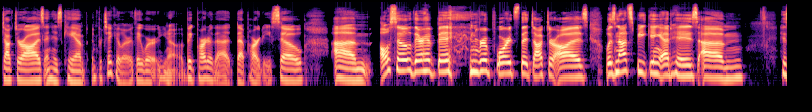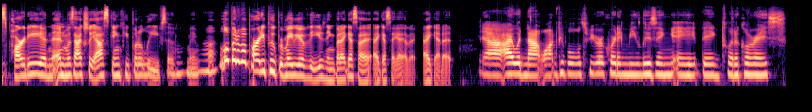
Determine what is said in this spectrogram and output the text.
Dr. Oz and his camp in particular, they were, you know, a big part of that that party. So, um, also there have been reports that Dr. Oz was not speaking at his um, his party and, and was actually asking people to leave. So maybe a little bit of a party pooper maybe of the evening, but I guess I, I guess I get it. I get it. Yeah, I would not want people to be recording me losing a big political race.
